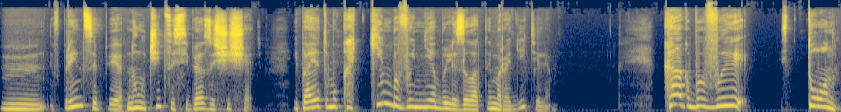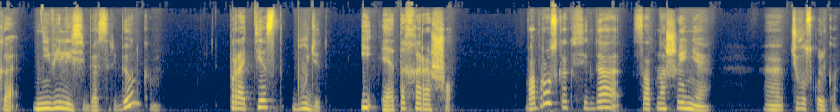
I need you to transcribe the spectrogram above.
в принципе, научиться себя защищать. И поэтому, каким бы вы ни были золотым родителем, как бы вы тонко не вели себя с ребенком, протест будет. И это хорошо. Вопрос, как всегда, соотношение э, чего сколько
